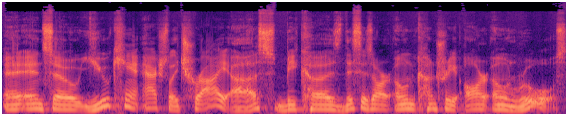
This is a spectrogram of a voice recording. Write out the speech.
And, so you can't actually try us because this is our own country, our own rules.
